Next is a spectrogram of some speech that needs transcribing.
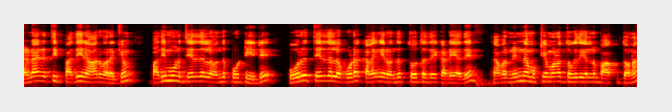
ரெண்டாயிரத்தி பதினாறு வரைக்கும் பதிமூணு தேர்தலில் வந்து போட்டியிட்டு ஒரு தேர்தலில் கூட கலைஞர் வந்து தோத்ததே கிடையாது. அவர் நின்ன முக்கியமான தொகுதிகள்னு பார்த்தோன்னா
